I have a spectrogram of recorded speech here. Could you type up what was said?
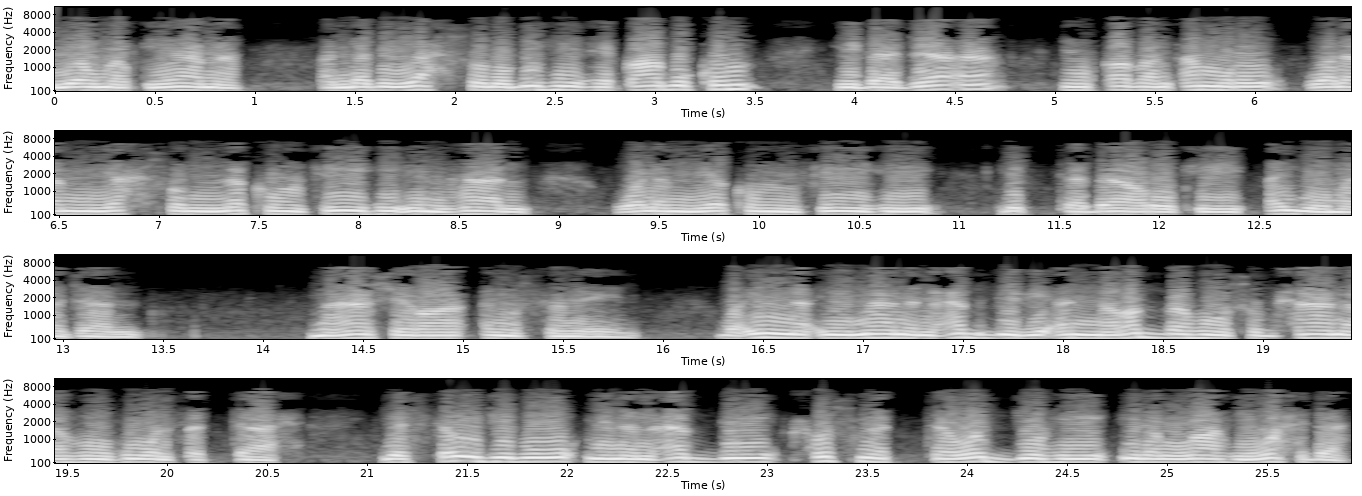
يوم القيامة الذي يحصل به عقابكم إذا جاء انقضى الأمر ولم يحصل لكم فيه إمهال ولم يكن فيه للتدارك أي مجال. معاشر المستمعين. وإن إيمان العبد بأن ربه سبحانه هو الفتاح يستوجب من العبد حسن التوجه إلى الله وحده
